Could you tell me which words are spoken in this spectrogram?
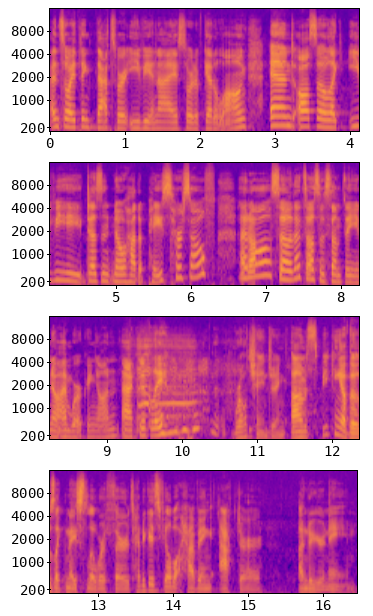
And so I think that's where Evie and I sort of get along. And also, like, Evie doesn't know how to pace herself at all. So that's also something, you know, I'm working on actively. We're all changing. Um, speaking of those like nice lower thirds, how do you guys feel about having actor under your name?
